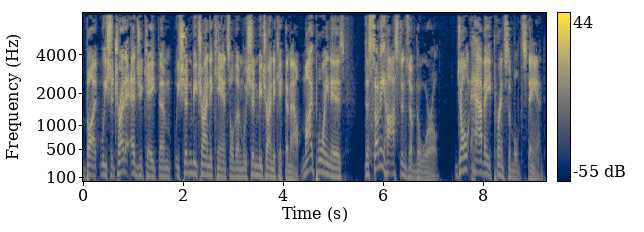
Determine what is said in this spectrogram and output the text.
but we should try to educate them. We shouldn't be trying to cancel them. We shouldn't be trying to kick them out. My point is the Sunny Hostins of the world don't have a principled stand.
